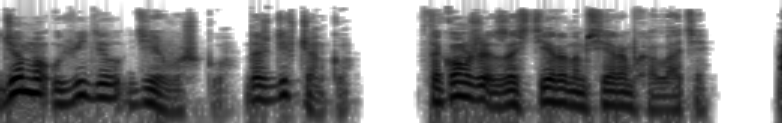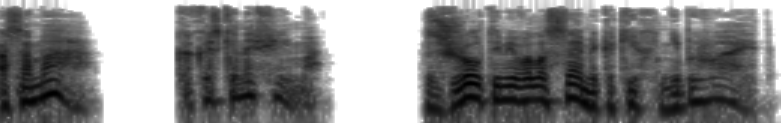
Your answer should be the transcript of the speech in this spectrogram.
Дема увидел девушку, даже девчонку, в таком же застиранном сером халате. А сама, как из кинофильма, с желтыми волосами, каких не бывает.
